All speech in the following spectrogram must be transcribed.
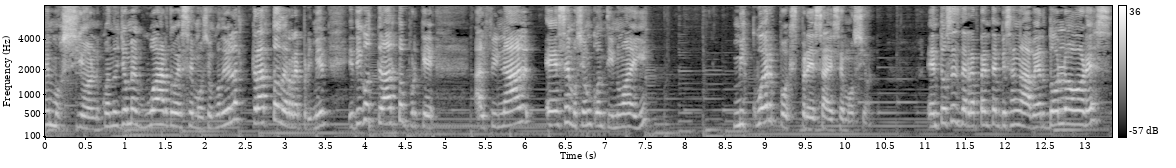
emoción, cuando yo me guardo esa emoción, cuando yo la trato de reprimir, y digo trato porque al final esa emoción continúa ahí, mi cuerpo expresa esa emoción. Entonces de repente empiezan a haber dolores,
